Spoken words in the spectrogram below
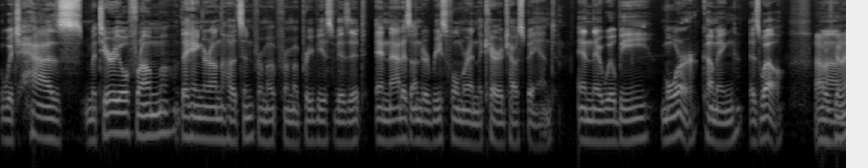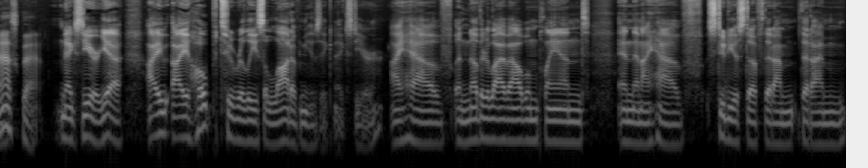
which has material from the Hangar on the Hudson from a, from a previous visit, and that is under Reese Fulmer and the Carriage House Band. And there will be more coming as well I was Um, going to ask that. Next year yeah i i hope to release a lot of music next year i have another live album planned and then i have studio stuff that i'm that i'm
